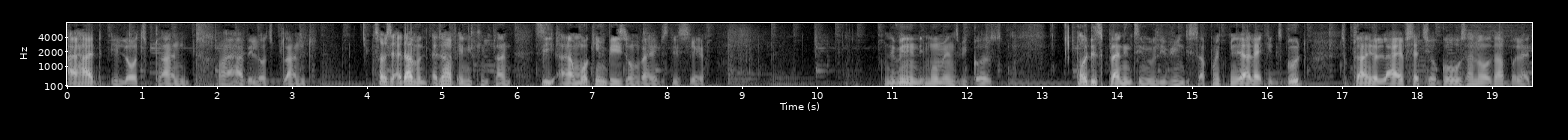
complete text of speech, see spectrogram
I had a lot planned. I have a lot planned. So I don't have, I don't have anything planned See, I am working based on vibes this year. Living in the moment because all this planning thing will leave you in disappointment. Yeah, like it's good to plan your life, set your goals and all that, but like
